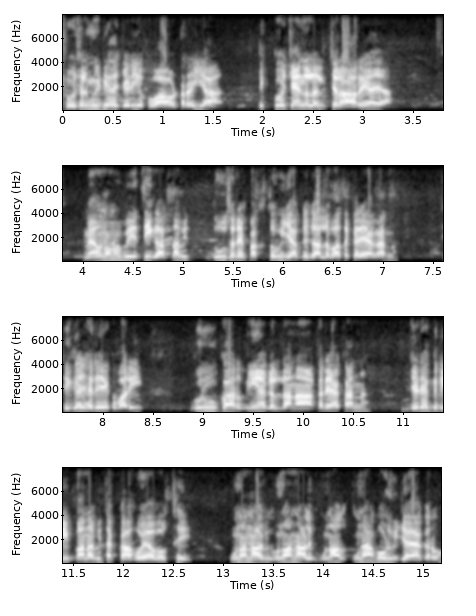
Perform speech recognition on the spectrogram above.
ਸੋਸ਼ਲ ਮੀਡੀਆ ਤੇ ਜਿਹੜੀ ਅਫਵਾਹ ਉੱਡ ਰਹੀ ਆ ਇੱਕੋ ਚੈਨਲ ਚਲਾ ਰਿਹਾ ਆ। ਮੈਂ ਉਹਨਾਂ ਨੂੰ ਬੇਨਤੀ ਕਰਦਾ ਵੀ ਦੂਸਰੇ ਪੱਖ ਤੋਂ ਵੀ ਜਾ ਕੇ ਗੱਲਬਾਤ ਕਰਿਆ ਕਰਨ। ਠੀਕ ਹੈ ਜੀ, ਹਰੇਕ ਵਾਰੀ ਗੁਰੂ ਘਰ ਦੀਆਂ ਗੱਲਾਂ ਨਾ ਕਰਿਆ ਕਰਨ। ਜਿਹੜੇ ਗਰੀਬਾਂ ਨਾਲ ਵੀ ਧੱਕਾ ਹੋਇਆ ਵਾ ਉੱਥੇ ਉਹਨਾਂ ਨਾਲ ਵੀ ਉਹਨਾਂ ਨਾਲ ਉਹਨਾਂ ਉਹਨਾਂ ਕੋਲ ਵੀ ਜਾਇਆ ਕਰੋ।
